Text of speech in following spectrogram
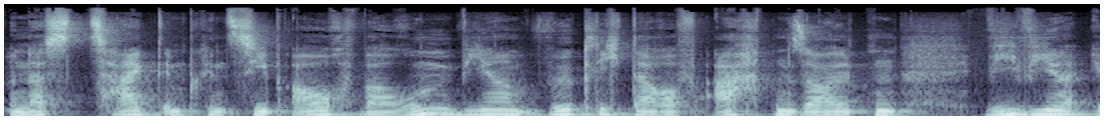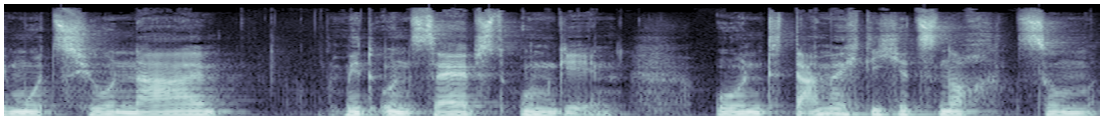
Und das zeigt im Prinzip auch, warum wir wirklich darauf achten sollten, wie wir emotional mit uns selbst umgehen. Und da möchte ich jetzt noch zum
